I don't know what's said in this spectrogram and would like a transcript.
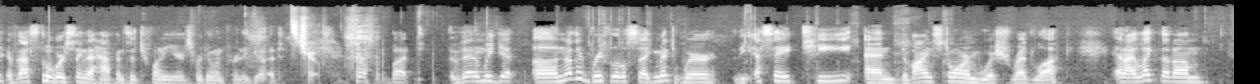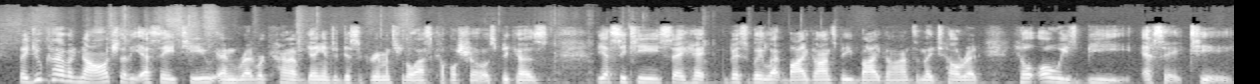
if that's the worst thing that happens in 20 years we're doing pretty good It's true. but then we get another brief little segment where the SAT and Divine Storm wish Red luck, and I like that um they do kind of acknowledge that the SAT and Red were kind of getting into disagreements for the last couple shows because the SAT say hey basically let bygones be bygones, and they tell Red he'll always be SAT.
